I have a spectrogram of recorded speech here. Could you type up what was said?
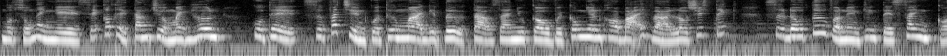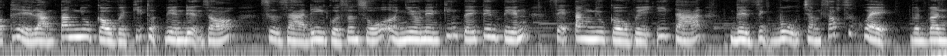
Một số ngành nghề sẽ có thể tăng trưởng mạnh hơn, cụ thể sự phát triển của thương mại điện tử tạo ra nhu cầu về công nhân kho bãi và logistics sự đầu tư vào nền kinh tế xanh có thể làm tăng nhu cầu về kỹ thuật viên điện gió. Sự già đi của dân số ở nhiều nền kinh tế tiên tiến sẽ tăng nhu cầu về y tá, về dịch vụ chăm sóc sức khỏe, vân vân.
